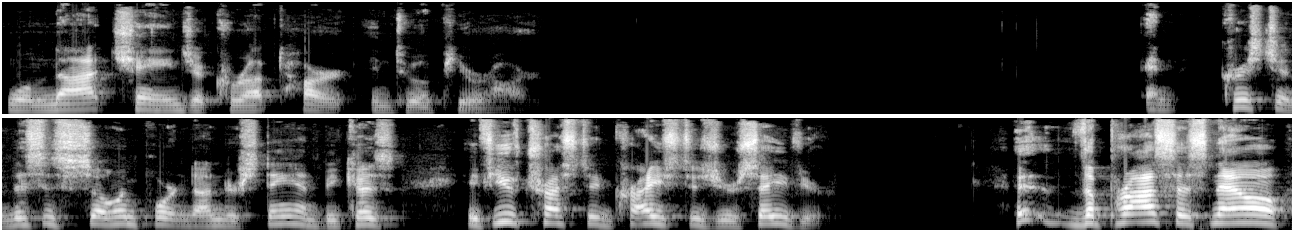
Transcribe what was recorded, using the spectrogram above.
will not change a corrupt heart into a pure heart. And, Christian, this is so important to understand because if you've trusted Christ as your Savior, the process now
